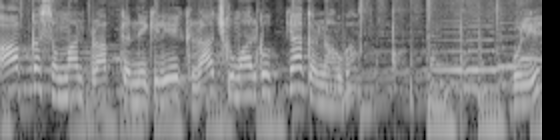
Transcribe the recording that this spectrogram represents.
आपका सम्मान प्राप्त करने के लिए एक राजकुमार को क्या करना होगा? बोलिए।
